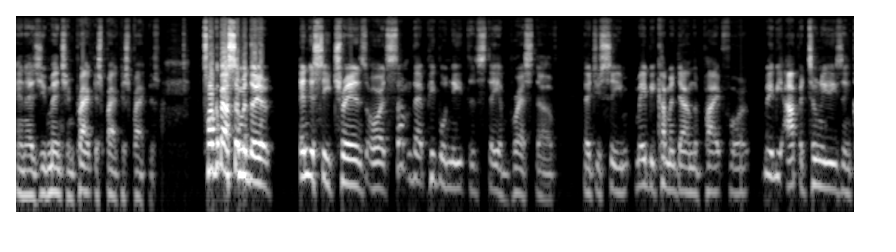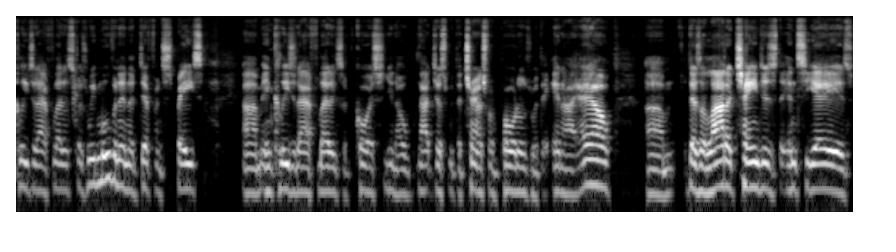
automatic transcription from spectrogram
And as you mentioned, practice, practice, practice. Talk about some of the industry trends or something that people need to stay abreast of that you see maybe coming down the pipe for maybe opportunities in collegiate athletics because we're moving in a different space um, in collegiate athletics. Of course, you know, not just with the transfer portals, with the NIL. Um, there's a lot of changes. The NCAA is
